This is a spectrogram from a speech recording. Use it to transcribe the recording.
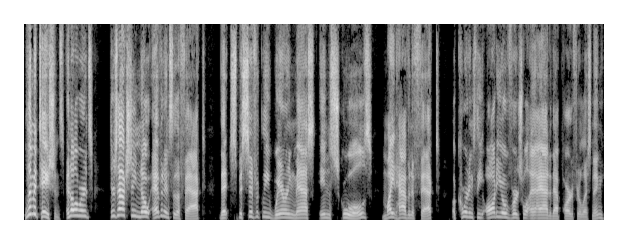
Limitations. In other words, there's actually no evidence of the fact that specifically wearing masks in schools might have an effect. According to the audio virtual, I added that part if you're listening.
